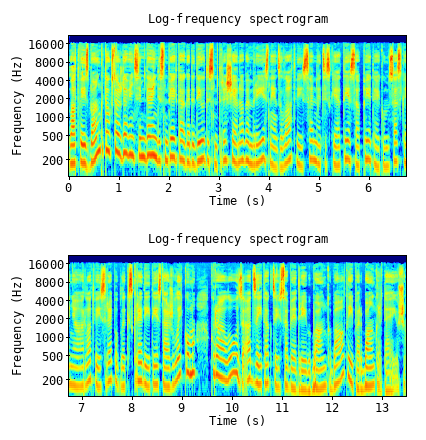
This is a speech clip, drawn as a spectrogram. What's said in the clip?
Latvijas Banka 1995. gada 23. novembrī iesniedza Latvijas saimnieciskajā tiesā pieteikumu saskaņā ar Latvijas Republikas kredītiestāžu likumu, kurā lūdza atzīt akciju sabiedrību Banka Baltija par bankrotējušu,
